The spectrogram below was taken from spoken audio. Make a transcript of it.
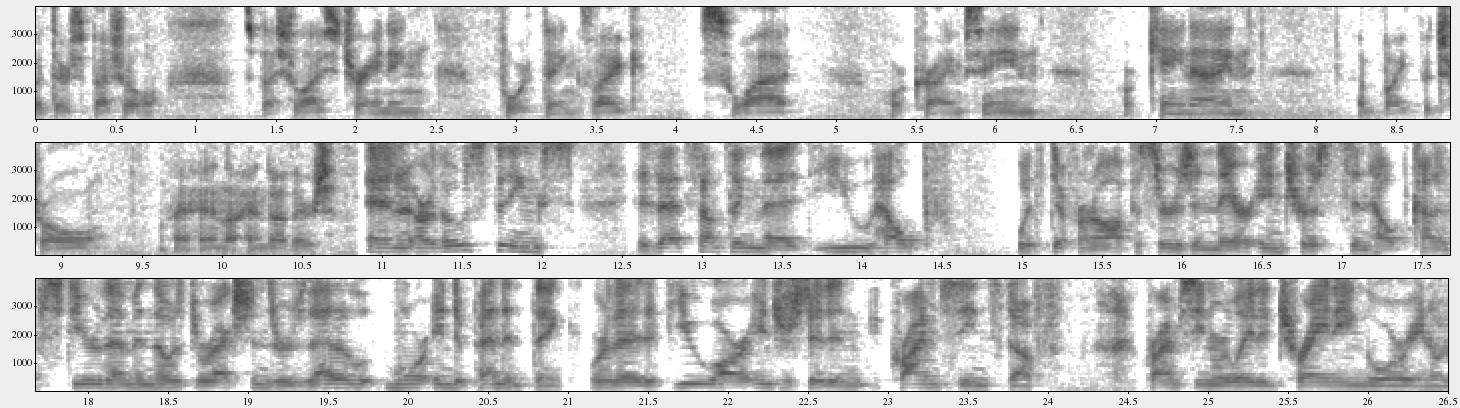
but they're special, specialized training for things like SWAT or crime scene or canine, a bike patrol, and, and others. And are those things, is that something that you help with different officers and their interests and help kind of steer them in those directions? Or is that a more independent thing? Or that if you are interested in crime scene stuff, crime scene related training or you know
